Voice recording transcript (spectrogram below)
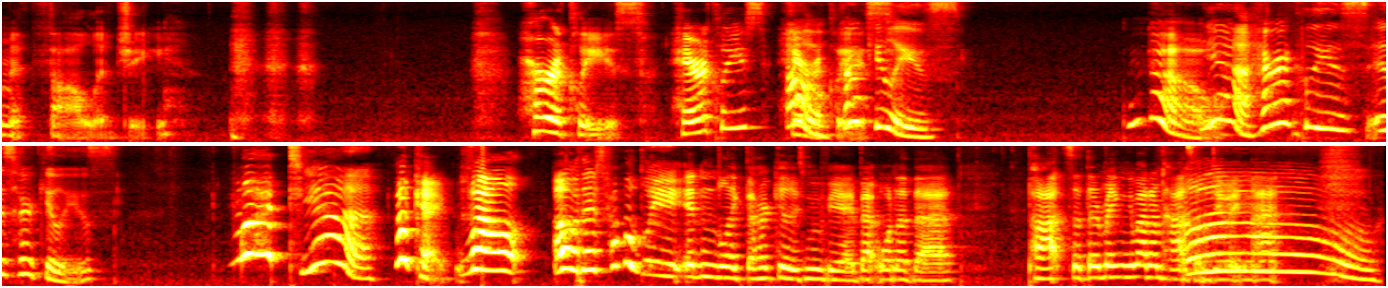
mythology? Heracles. Heracles? Heracles. Oh, Hercules. No. Yeah, Heracles is Hercules. What? Yeah. Okay. Well, oh, there's probably in like the Hercules movie. I bet one of the pots that they're making about him has him doing that. Oh.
